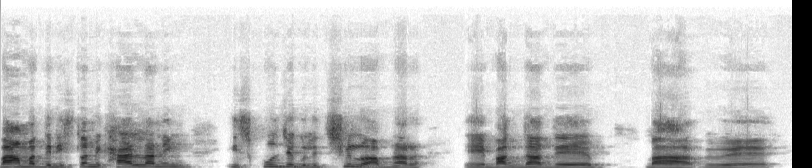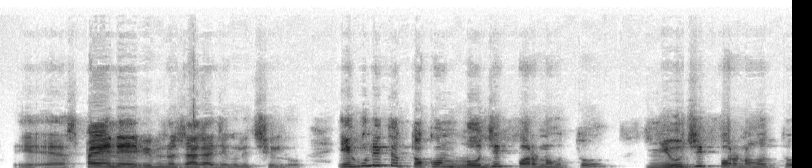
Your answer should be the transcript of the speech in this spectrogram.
বা আমাদের ইসলামিক হায়ার লার্নিং স্কুল যেগুলি ছিল আপনার বাগদাদে বা স্পেনে বিভিন্ন জায়গায় যেগুলি ছিল, এগুলিতে তখন লজিক পড়ানো হতো মিউজিক পড়ানো হতো,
